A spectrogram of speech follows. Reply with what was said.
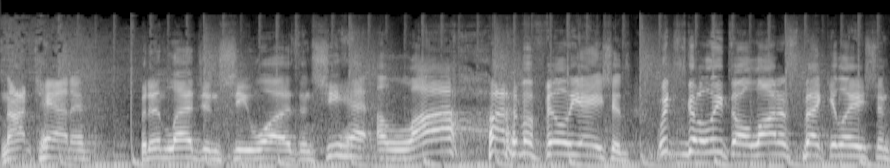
not canon, but in Legends she was, and she had a lot of affiliations, which is going to lead to a lot of speculation.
